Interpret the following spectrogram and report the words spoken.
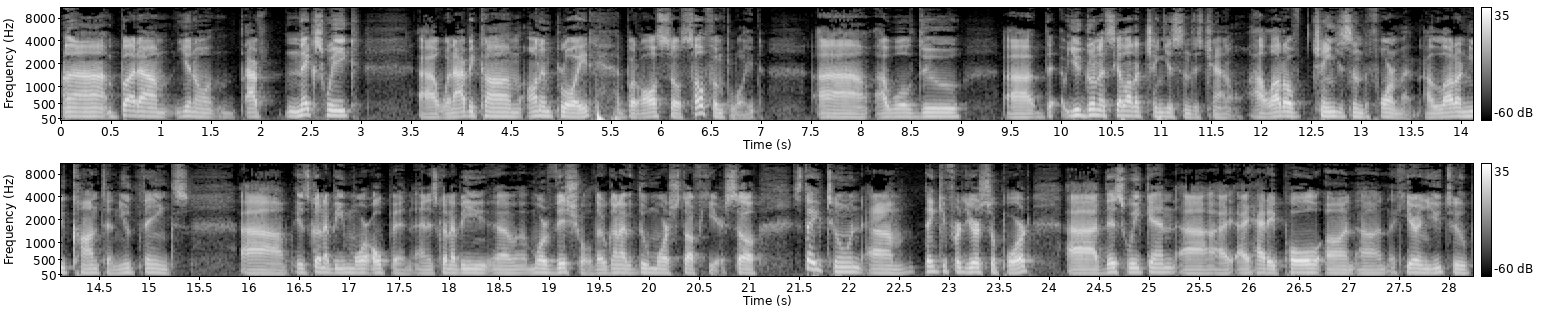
Uh, but, um, you know, I've, next week, uh, when I become unemployed, but also self employed, uh, I will do. Uh, th- you're gonna see a lot of changes in this channel, a lot of changes in the format, a lot of new content, new things. Uh, it's gonna be more open and it's gonna be uh, more visual. They're gonna do more stuff here, so stay tuned. Um, thank you for your support. Uh, this weekend, uh, I, I, had a poll on, here on YouTube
